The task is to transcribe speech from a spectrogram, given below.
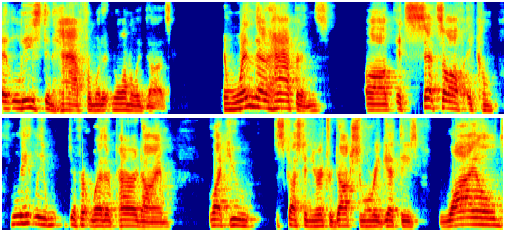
at least in half from what it normally does. And when that happens, uh, it sets off a completely different weather paradigm, like you discussed in your introduction, where we get these wild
